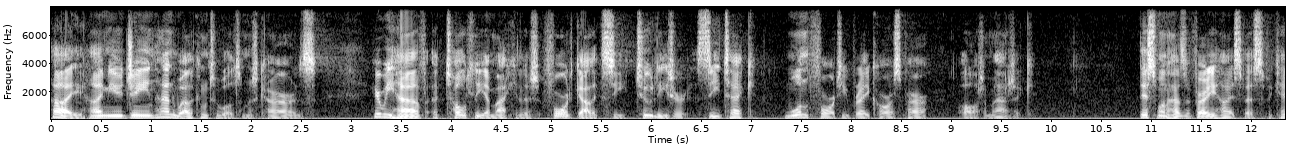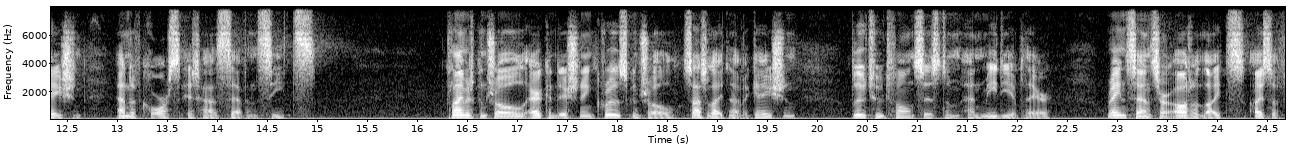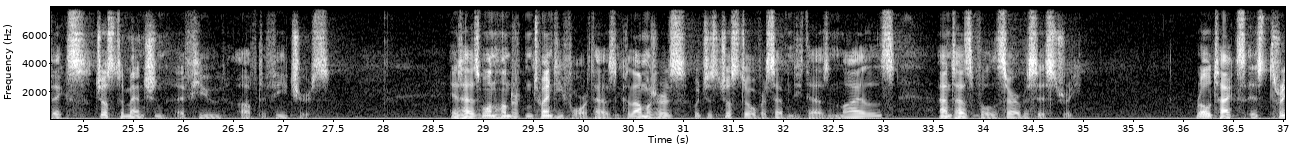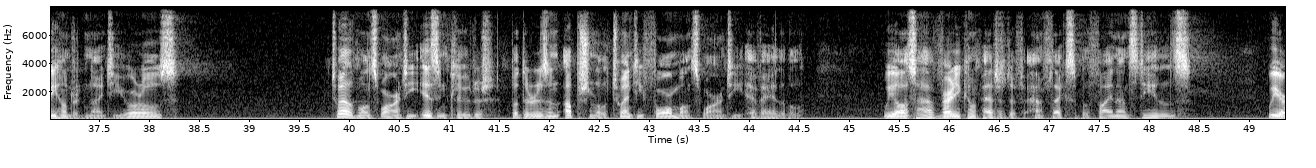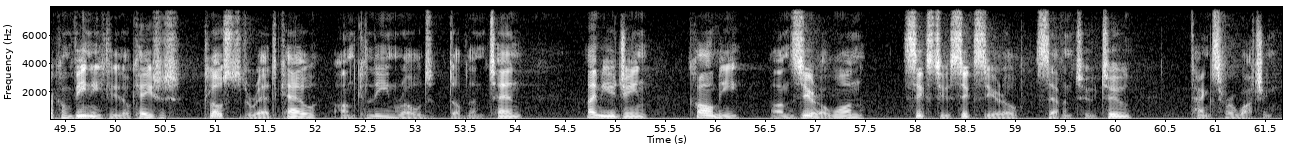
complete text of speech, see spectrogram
Hi, I'm Eugene and welcome to Ultimate Cars. Here we have a totally immaculate Ford Galaxy 2 litre Zetec 140 brake horsepower automatic. This one has a very high specification and of course it has 7 seats. Climate control, air conditioning, cruise control, satellite navigation, Bluetooth phone system and media player, rain sensor, auto lights, ISOFIX, just to mention a few of the features. It has 124,000 kilometres, which is just over 70,000 miles, and has full service history. Road tax is 390 euros. 12 months warranty is included, but there is an optional 24 months warranty available. We also have very competitive and flexible finance deals. We are conveniently located close to the Red Cow on Killeen Road, Dublin 10. I'm Eugene. Call me on 01 6260 722. Thanks for watching.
